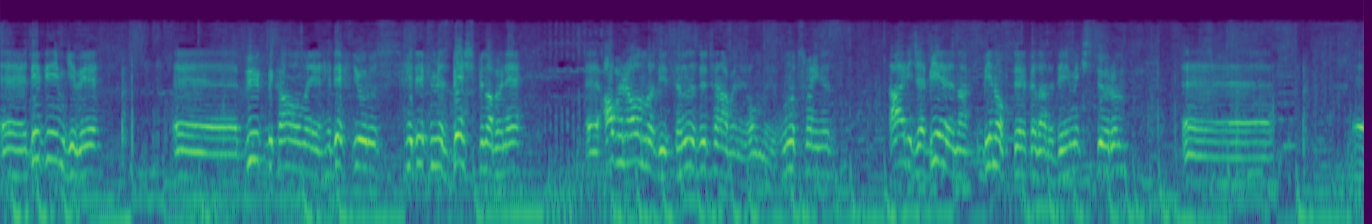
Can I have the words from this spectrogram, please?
Ee, dediğim gibi ee, büyük bir kanal olmayı hedefliyoruz. Hedefimiz 5000 abone. Ee, abone olmadıysanız lütfen abone olmayı unutmayınız. Ayrıca bir, bir noktaya kadar da değinmek istiyorum. Ee, e,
